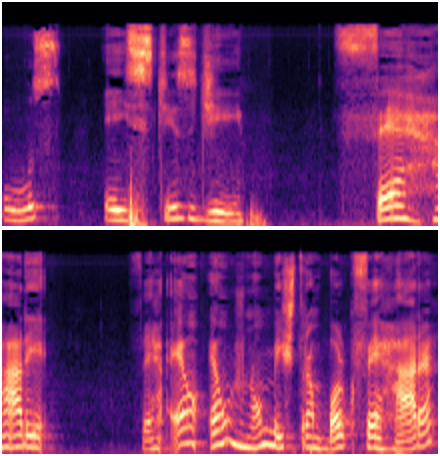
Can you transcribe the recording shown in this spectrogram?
os estes de Ferrari, Ferra, é, é um nome estrambólico, Ferrara,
